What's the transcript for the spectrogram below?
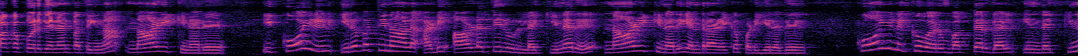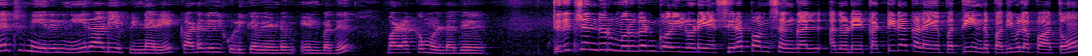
பார்க்க போகிறது என்னன்னு பார்த்தீங்கன்னா நாழிக்கிணறு. இக்கோயிலில் இருபத்தி நாலு அடி ஆழத்தில் உள்ள கிணறு நாழிக்கிணறு என்று அழைக்கப்படுகிறது. கோயிலுக்கு வரும் பக்தர்கள் இந்த கிணற்று நீரில் நீராடிய பின்னரே கடலில் குளிக்க வேண்டும் என்பது வழக்கம் உள்ளது திருச்செந்தூர் முருகன் கோயிலுடைய சிறப்பம்சங்கள் அதோடைய கட்டிடக்கலையை பற்றி இந்த பதிவில் பார்த்தோம்.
